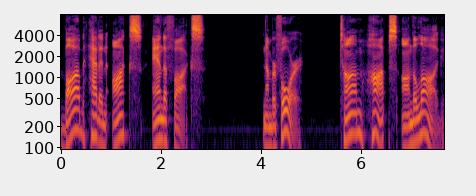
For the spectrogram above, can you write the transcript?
Bob had an ox and a fox. Number 4. Tom hops on the log.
